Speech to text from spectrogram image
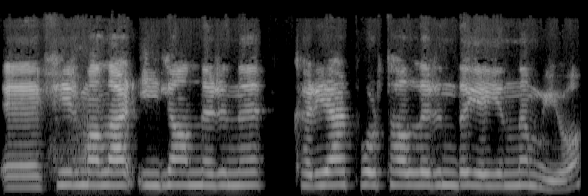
e, firmalar ilanlarını kariyer portallarında yayınlamıyor.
